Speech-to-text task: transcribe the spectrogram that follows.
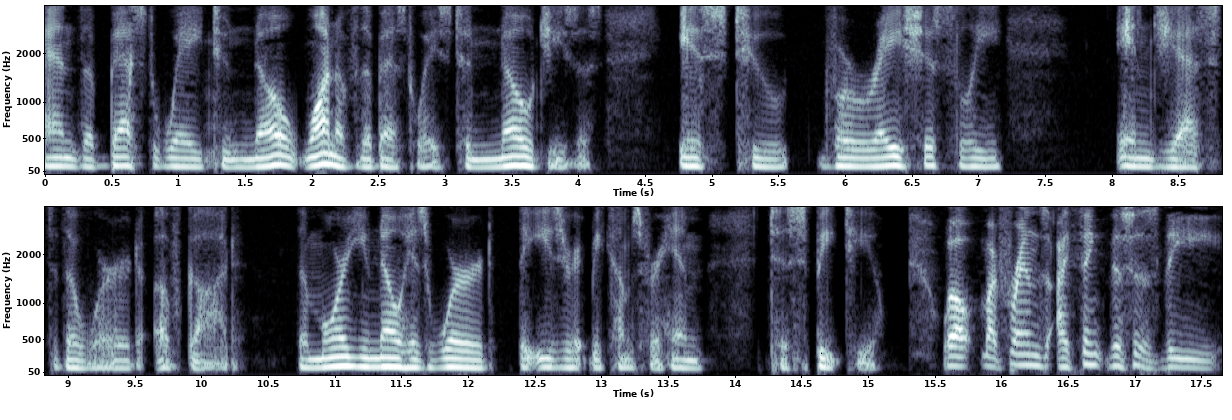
And the best way to know, one of the best ways to know Jesus is to voraciously ingest the Word of God. The more you know His Word, the easier it becomes for Him to speak to you. Well, my friends, I think this is the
